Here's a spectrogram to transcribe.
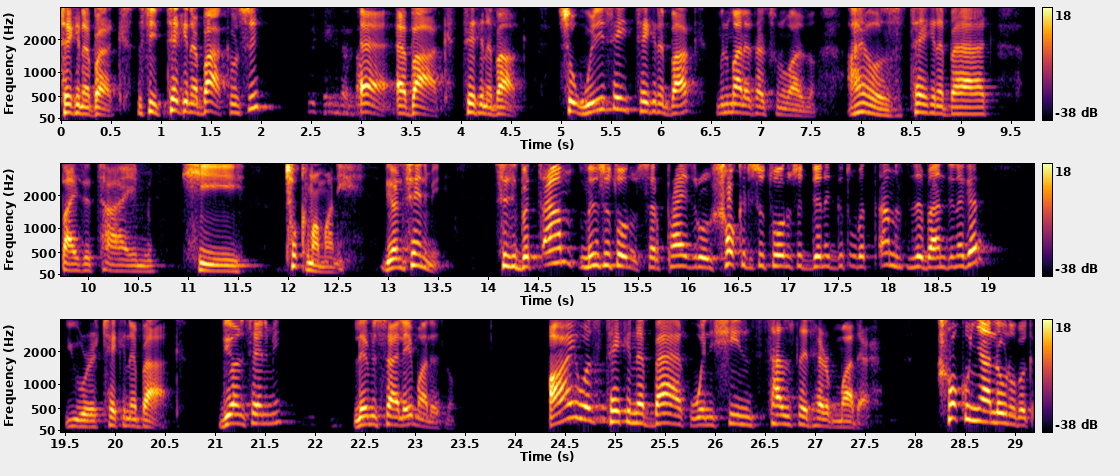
ቴክን ባክ እስቲ ቴክን ባክ እሺ Taken aback. uh, aback, taken aback. So when you say taken aback, ምን ማለታችሁ ነው ማለት ነው? I was taken aback by the time he ቱክ ዲያንሴን ሚ ስለዚህ በጣም ምን ስትሆኑ ሰርፕራይዝ ሾክድ ስትሆኑ ስትደነግጡ በጣም በአንድ ነገር ዩር ቴክን ባክ ዲያንሴን ሚ ለምሳሌ ማለት ነው። አይ ዋዝ ቴክን ባክ ወን ሺ ኢንሳልተድ ሄር ማደር ሾኩኝ ያለው ነው በቃ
